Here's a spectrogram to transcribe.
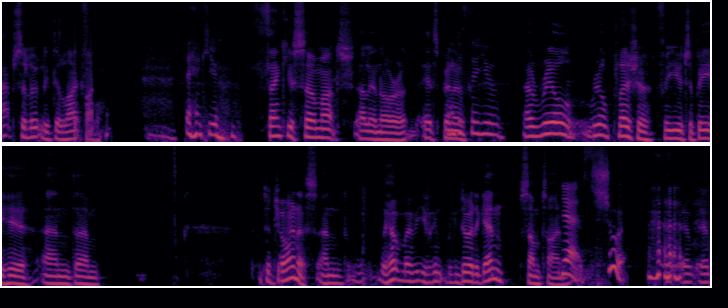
Absolutely delightful. Thank you. Thank you so much, Eleonora. It's been Thank a, you. a real, real pleasure for you to be here and um, to join us. And we hope maybe you can, we can do it again sometime. Yes, sure. it, it,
